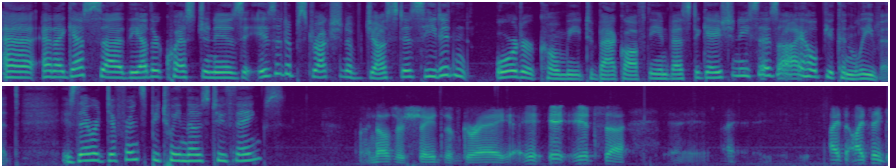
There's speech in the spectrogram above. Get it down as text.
Uh, and I guess uh, the other question is is it obstruction of justice? He didn't order Comey to back off the investigation. He says, I hope you can leave it. Is there a difference between those two things? And those are shades of gray. It, it, it's uh, I, I think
